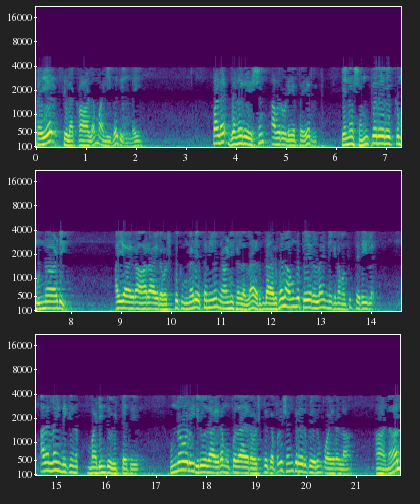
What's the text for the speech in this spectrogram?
பெயர் சில காலம் அழிவதில்லை. பல ஜெனரேஷன் அவருடைய பெயர் இருக்கு. ஏன்னா சங்கரருக்கு முன்னாடி ஐயாயிரம் ஆறாயிரம் வருஷத்துக்கு முன்னாடி எத்தனையோ ஞானிகள் எல்லாம் இருந்தார்கள். அவங்க பேரெல்லாம் இன்னைக்கு நமக்கு தெரியல. அதெல்லாம் இன்னைக்கு மடிந்து விட்டது. இன்னொரு இருபதாயிரம் முப்பதாயிரம் வருஷத்துக்கு அப்புறம் சங்கரர் பேரும் போயிடலாம் ஆனால்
